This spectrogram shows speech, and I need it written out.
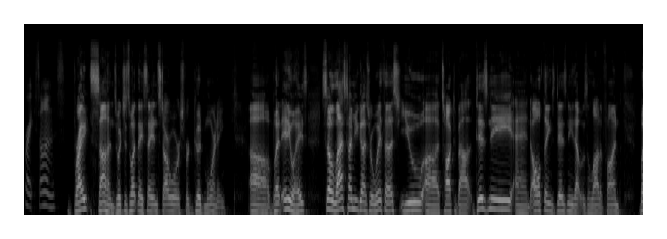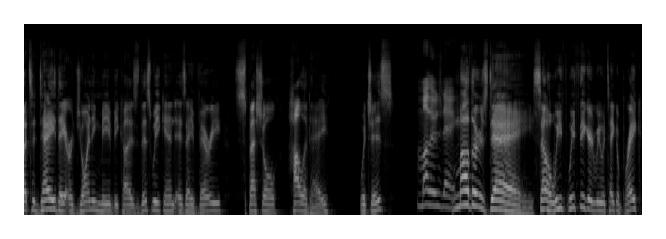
Bright suns. bright suns, which is what they say in Star Wars for good morning. Uh, but anyways, so last time you guys were with us, you uh, talked about Disney and all things Disney. That was a lot of fun. But today they are joining me because this weekend is a very special holiday, which is Mother's Day. Mother's Day. So we we figured we would take a break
